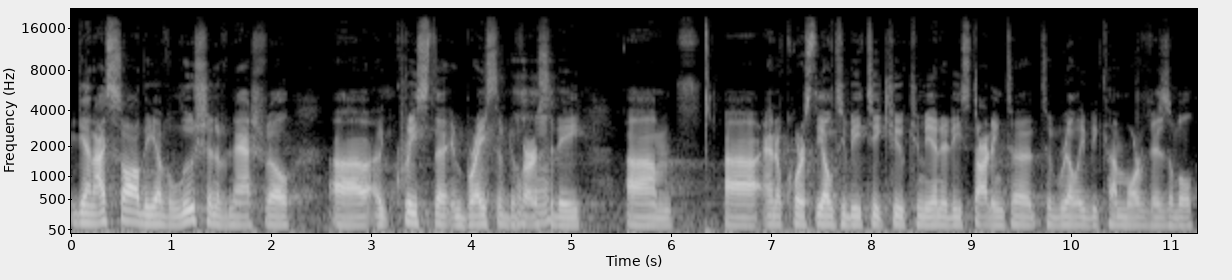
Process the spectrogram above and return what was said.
Again, I saw the evolution of Nashville, uh, increase the embrace of diversity, um, uh, and of course the LGBTQ community starting to to really become more visible.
